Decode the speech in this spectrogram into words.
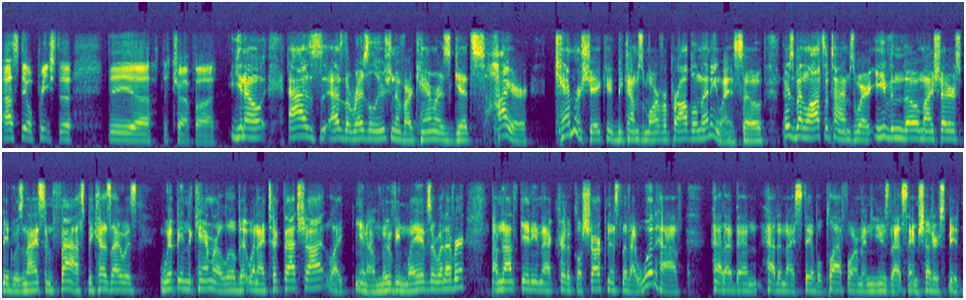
I still preach the the uh, the tripod. You know, as as the resolution of our cameras gets higher, camera shake becomes more of a problem anyway. So there's been lots of times where even though my shutter speed was nice and fast because I was whipping the camera a little bit when I took that shot, like, you know, moving waves or whatever, I'm not getting that critical sharpness that I would have had I been had a nice stable platform and used that same shutter speed.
